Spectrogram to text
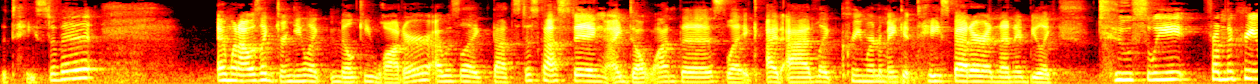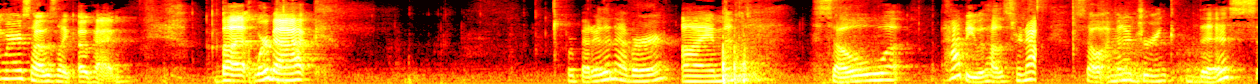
the taste of it. And when I was like drinking like milky water, I was like, that's disgusting. I don't want this. Like, I'd add like creamer to make it taste better, and then it'd be like too sweet from the creamer. So I was like, okay. But we're back. We're better than ever. I'm so happy with how this turned out. So I'm gonna drink this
